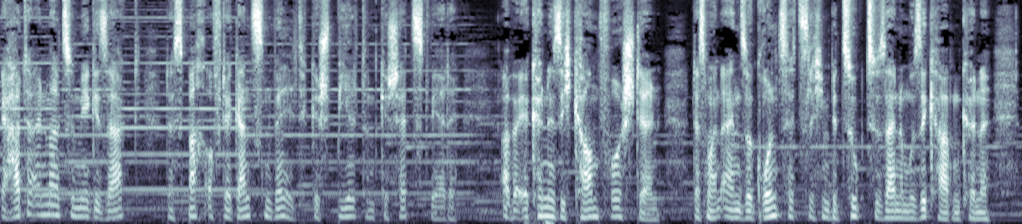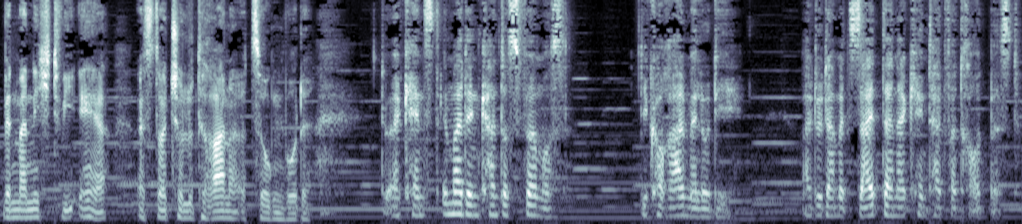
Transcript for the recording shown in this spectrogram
Er hatte einmal zu mir gesagt, dass Bach auf der ganzen Welt gespielt und geschätzt werde, aber er könne sich kaum vorstellen, dass man einen so grundsätzlichen Bezug zu seiner Musik haben könne, wenn man nicht wie er als deutscher Lutheraner erzogen wurde. Du erkennst immer den Cantus Firmus, die Choralmelodie, weil du damit seit deiner Kindheit vertraut bist.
